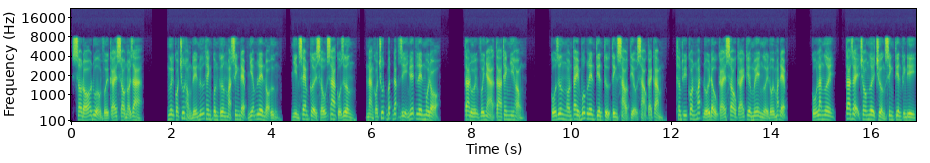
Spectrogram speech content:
sau đó đùa với cái sau nói ra. Ngươi có chút hỏng đến nữ thanh quân gương mặt xinh đẹp nhiễm lên đỏ ửng, nhìn xem cười xấu xa cố dương, nàng có chút bất đắc dị nết lên môi đỏ. Ta đối với nhà ta thanh nhi hỏng. Cố dương ngón tay bước lên tiên tử tinh xảo tiểu xảo cái cằm, thâm thúy con mắt đối đầu cái sau cái kia mê người đôi mắt đẹp. Cố lang ngươi ta dạy cho ngươi trường sinh tiên kinh đi,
